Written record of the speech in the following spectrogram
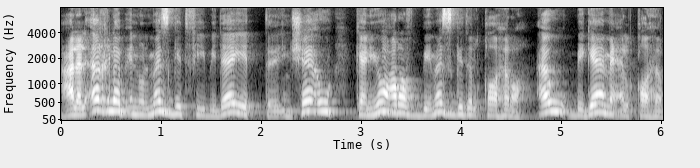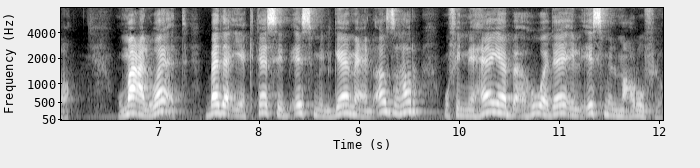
على الأغلب أنه المسجد في بداية إنشائه كان يعرف بمسجد القاهرة أو بجامع القاهرة. ومع الوقت بدأ يكتسب اسم الجامع الأزهر وفي النهاية بقى هو ده الاسم المعروف له.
